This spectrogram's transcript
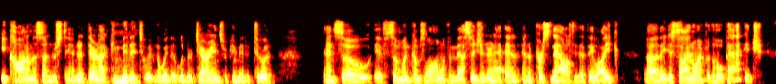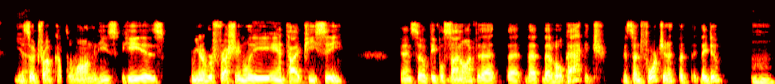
economists understand it. They're not committed to it in the way that libertarians are committed to it. And so, if someone comes along with a message and, an, and, and a personality that they like, uh, they just sign on for the whole package. Yeah. And so Trump comes along and he's he is you know refreshingly anti-PC, and so people sign on for that that that that whole package. It's unfortunate, but they do. Mhm.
